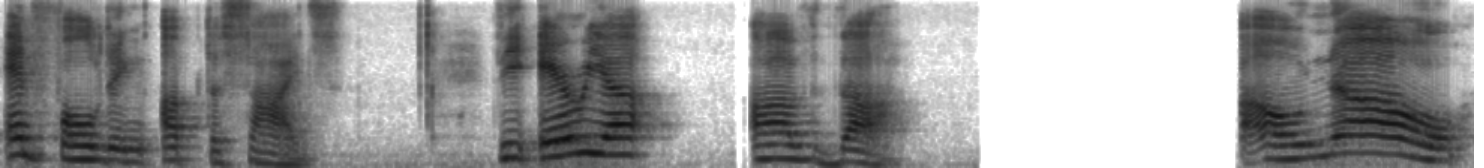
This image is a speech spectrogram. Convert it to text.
and folding up the sides. The area of the, oh no,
